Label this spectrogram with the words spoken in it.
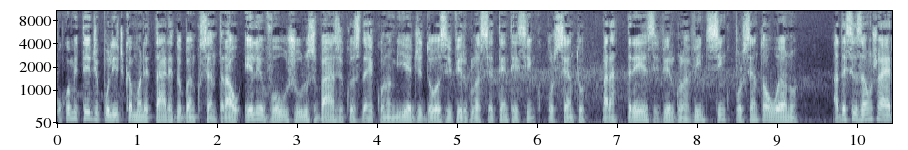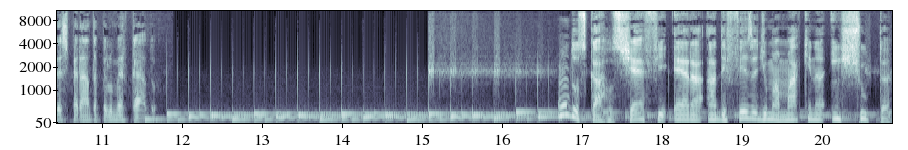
O Comitê de Política Monetária do Banco Central elevou os juros básicos da economia de 12,75% para 13,25% ao ano. A decisão já era esperada pelo mercado. Um dos carros-chefe era a defesa de uma máquina enxuta.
